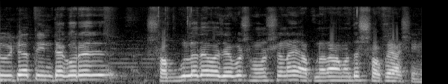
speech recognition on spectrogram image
দুইটা তিনটা করে সবগুলো দেওয়া যাবে সমস্যা নাই আপনারা আমাদের শপে আসেন।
